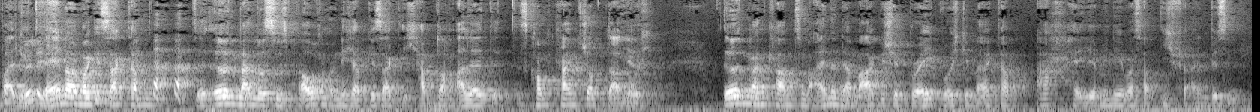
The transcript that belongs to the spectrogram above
Weil Natürlich. die Trainer immer gesagt haben, irgendwann wirst du es brauchen und ich habe gesagt, ich habe doch alle, es kommt kein Job dadurch. Ja. Irgendwann kam zum einen der magische Break, wo ich gemerkt habe, ach Herr Jemine, was habe ich für ein Wissen?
